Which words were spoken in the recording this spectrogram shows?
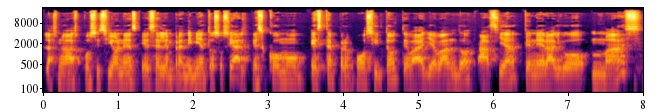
las nuevas posiciones es el emprendimiento social. Es como este propósito te va llevando hacia tener algo más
